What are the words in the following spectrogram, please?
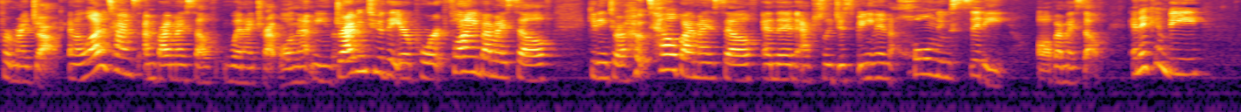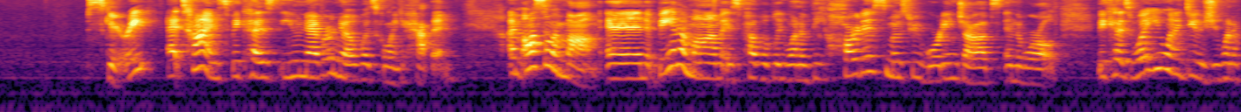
for my job. And a lot of times I'm by myself when I travel. And that means driving to the airport, flying by myself, getting to a hotel by myself, and then actually just being in a whole new city all by myself. And it can be scary at times because you never know what's going to happen. I'm also a mom, and being a mom is probably one of the hardest, most rewarding jobs in the world because what you want to do is you want to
